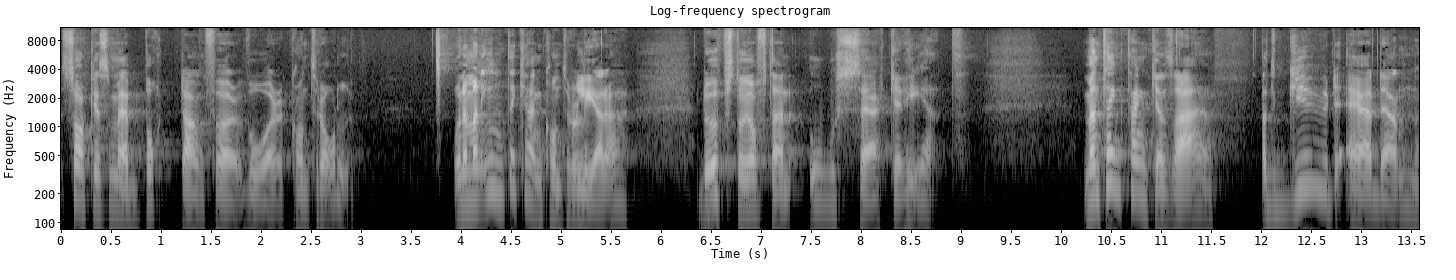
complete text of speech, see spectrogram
Saker som är bortanför vår kontroll. Och när man inte kan kontrollera, då uppstår ju ofta en osäkerhet. Men tänk tanken så här, att Gud är den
